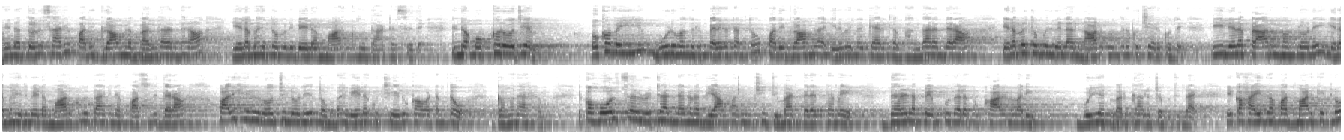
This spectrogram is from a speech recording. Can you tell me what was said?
నిన్న తొలిసారి పది గ్రాముల బంగారం ధర ఎనభై తొమ్మిది వేల మార్కును దాటేసింది. నిన్న ఒక్క రోజే ఒక వెయ్యి మూడు వందలు పెరగడంతో పది గ్రాముల ఇరవై ఎనిమిది క్యారెట్ల బంగారం ధర ఎనభై తొమ్మిది వేల నాలుగు వందలకు చేరుకుంది. ఈ నెల ప్రారంభంలోనే ఎనభై ఐదు వేల మార్కులు తాకిన పసిడి ధర పదిహేను రోజుల్లోనే తొంభై వేలకు చేరు కావడంతో గమనార్హం. ఇక హోల్సేల్ రిటైల్ నగల వ్యాపారం నుంచి డిమాండ్ పెరగటమే ధరల పెంపుదలకు కారణమని బులియన్ వర్గాలు చెబుతున్నాయి. ఇక హైదరాబాద్ మార్కెట్లో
